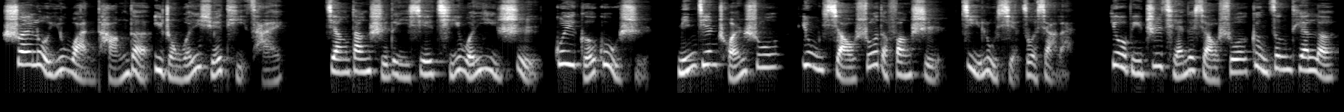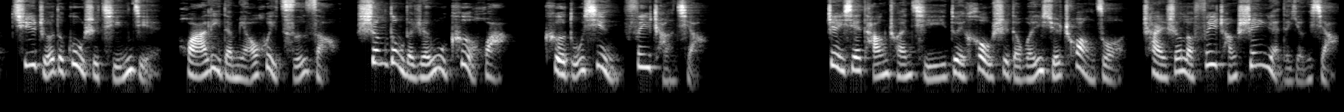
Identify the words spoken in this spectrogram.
衰落于晚唐的一种文学题材，将当时的一些奇闻异事、闺阁故事、民间传说，用小说的方式记录写作下来，又比之前的小说更增添了曲折的故事情节、华丽的描绘词藻、生动的人物刻画，可读性非常强。这些唐传奇对后世的文学创作产生了非常深远的影响。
